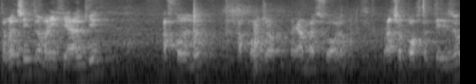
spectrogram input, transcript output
torno al centro, mani ai fianchi, affondo, appoggio la gamba al suolo, braccio opposto teso,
